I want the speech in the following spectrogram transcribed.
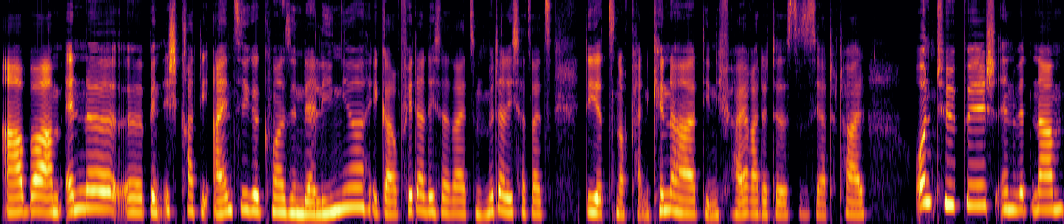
Aber am Ende äh, bin ich gerade die Einzige quasi in der Linie, egal ob väterlicherseits und mütterlicherseits, die jetzt noch keine Kinder hat, die nicht verheiratet ist. Das ist ja total untypisch in Vietnam,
